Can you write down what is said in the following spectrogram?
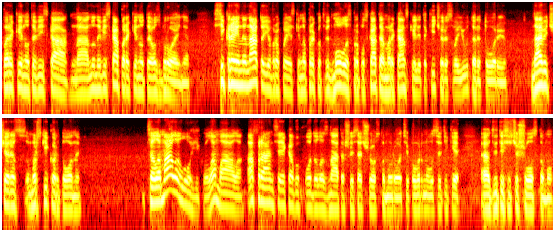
перекинути війська на ну не війська, перекинути озброєння. Всі країни НАТО європейські, наприклад, відмовились пропускати американські літаки через свою територію, навіть через морські кордони. Це ламало логіку? Ламало. А Франція, яка виходила з НАТО в 66-му році, повернулася тільки е, в 2006-му,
